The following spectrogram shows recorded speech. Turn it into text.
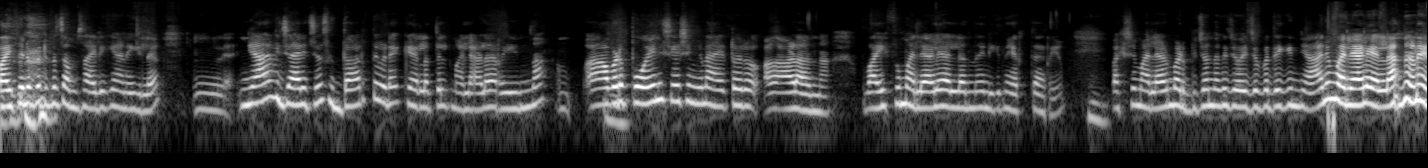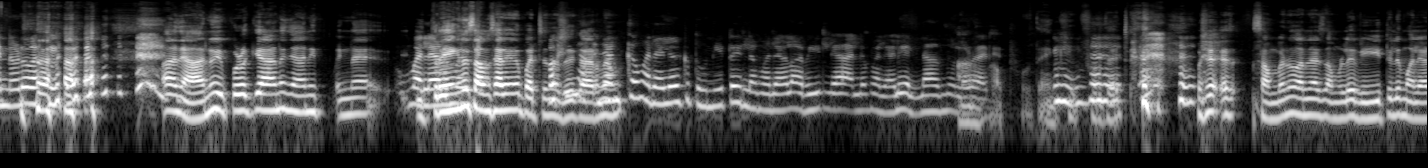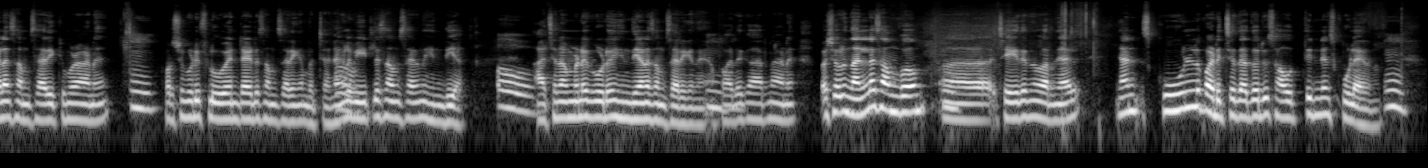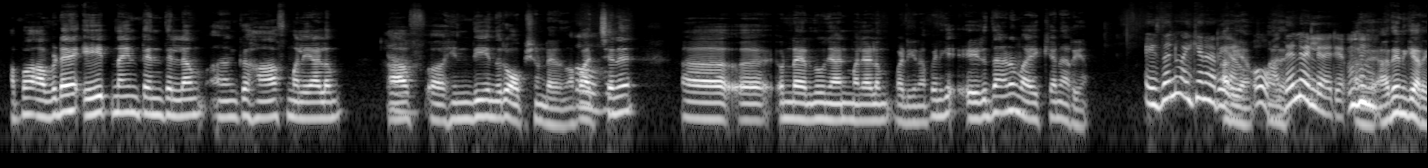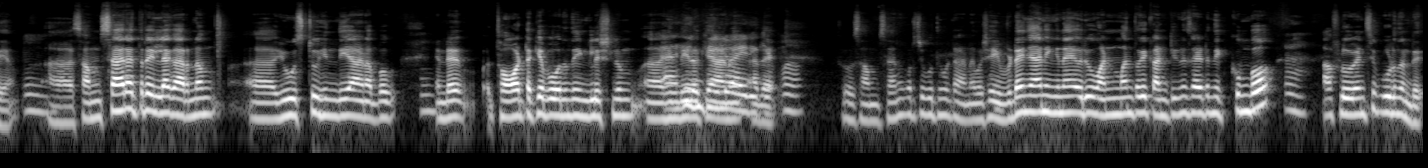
വൈഫിനെ പറ്റി ഇപ്പം സംസാരിക്കുകയാണെങ്കിൽ ഞാൻ വിചാരിച്ചത് സിദ്ധാർത്ഥ് ഇവിടെ കേരളത്തിൽ മലയാളം അറിയുന്ന അവിടെ പോയതിന് ശേഷം ഇങ്ങനെ ആയിട്ടൊരു ആളാണെന്ന. വൈഫ് മലയാളി അല്ലെന്ന് എനിക്ക് നേരത്തെ അറിയാം. പക്ഷെ മലയാളം പഠിപ്പിച്ചോന്നൊക്കെ ചോദിച്ചപ്പോഴത്തേക്കും ഞാനും മലയാളി അല്ല എന്നാണ് എന്നോട് പറഞ്ഞത്. ആ ഞാനും ഇപ്പോഴൊക്കെയാണ് ഞാൻ ഇങ്ങനെ ഇത്രയെങ്കിലും സംസാരിക്കാൻ പറ്റുന്നത് കാരണം ഞങ്ങൾക്ക് മലയാളികൾക്ക് തോന്നിയിട്ടില്ല. മലയാളം അറിയില്ല. അല്ല മലയാളി അല്ല എന്നുള്ള കാര്യം. പക്ഷെ സംഭവം എന്ന് പറഞ്ഞാൽ നമ്മൾ വീട്ടിൽ മലയാളം സംസാരിക്കുമ്പോഴാണ്. കുറച്ചും കൂടി ഫ്ലുവന്റ് ആയിട്ട് സംസാരിക്കാൻ പറ്റുക. ഞങ്ങൾ വീട്ടിൽ സംസാരിക്കുന്നത് ഹിന്ദിയാ. അച്ഛൻ നമ്മുടെ കൂടെ ഹിന്ദിയാണ് സംസാരിക്കുന്നത്. അപ്പൊ അത് കാരണമാണ് പക്ഷെ ഒരു നല്ല സംഭവം ചെയ്തെന്ന് പറഞ്ഞാൽ ഞാൻ സ്കൂളിൽ പഠിച്ചത് അതൊരു സൗത്ത് ഇന്ത്യൻ സ്കൂളായിരുന്നു അപ്പൊ അപ്പോൾ അവിടെ എയ്റ്റ് നയൻ ടെൻത്ത് എല്ലാം ഞങ്ങൾക്ക് ഹാഫ് മലയാളം ഹാഫ് ഹിന്ദി എന്നൊരു ഓപ്ഷൻ ഉണ്ടായിരുന്നു. അപ്പൊ അച്ഛന് ആ, ആ, ഉണ്ടായിരുന്നു ഞാൻ മലയാളം പഠിക്കണം. അപ്പൊ എനിക്ക് എഴുതാനും വായിക്കാനും അറിയാം. എഴുതാനും വായിക്കാൻ അറിയാം? ഓ വലിയ കാര്യം. അതെനിക്കറിയാം. ആ, സംസാരം അത്ര ഇല്ല. കാരണം യൂസ് ടു ഹിന്ദിയാണ്. അപ്പോൾ എന്റെ തോട്ടൊക്കെ പോകുന്നത് ഇംഗ്ലീഷിലും ആ, ഹിന്ദിയിലൊക്കെയാണ്. അതെ. ആ. സോ സംസാരം കുറച്ച് ബുദ്ധിമുട്ടാണ്. പക്ഷെ ഇവിടെ ഞാൻ ഇങ്ങനെ ഒരു വൺ മന്ത് ഒക്കെ കണ്ടിന്യൂസ് ആയിട്ട് നിൽക്കുമ്പോൾ ആ. ആ ഫ്ലുവൻസി കൂടുന്നുണ്ട്.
